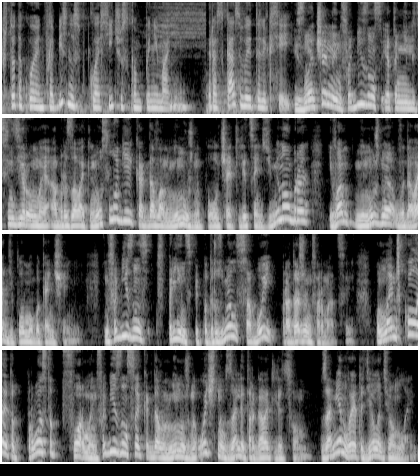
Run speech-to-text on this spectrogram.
что такое инфобизнес в классическом понимании. Рассказывает Алексей. Изначально инфобизнес – это нелицензируемые образовательные услуги, когда вам не нужно получать лицензию Минобра и вам не нужно выдавать диплом об окончании. Инфобизнес, в принципе, подразумевал собой продажу информации. Онлайн-школа – это просто форма инфобизнеса, когда вам не нужно очно в зале торговать лицом. Взамен вы это делаете онлайн.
